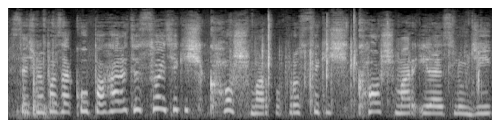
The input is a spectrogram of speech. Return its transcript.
Jesteśmy po zakupach, ale to jest, słuchajcie, jakiś koszmar, po prostu jakiś koszmar, ile jest ludzi.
